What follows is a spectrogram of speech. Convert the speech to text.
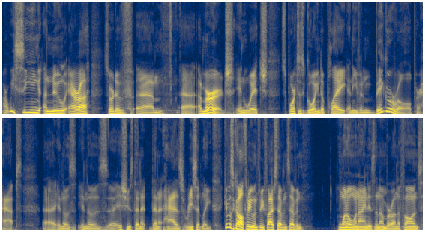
are we seeing a new era sort of um, uh, emerge in which sports is going to play an even bigger role, perhaps, uh, in those in those uh, issues than it than it has recently. Give us a call 313-577-1019 is the number on the phones.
